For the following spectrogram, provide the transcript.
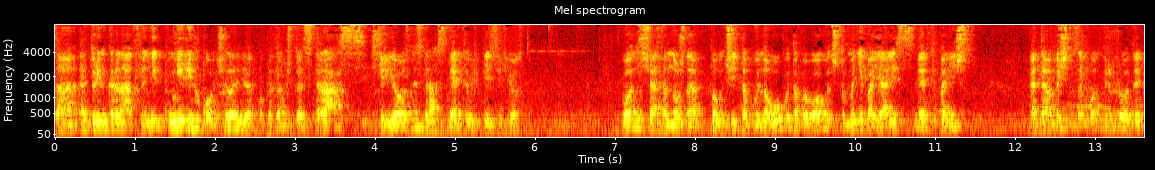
а, эту реинкарнацию не- нелегко человеку, потому что страх серьезный, страх смерти у людей серьезный. Вот сейчас нам нужно получить такую науку, такой опыт, чтобы мы не боялись смерти панически. Это обычный закон природы.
